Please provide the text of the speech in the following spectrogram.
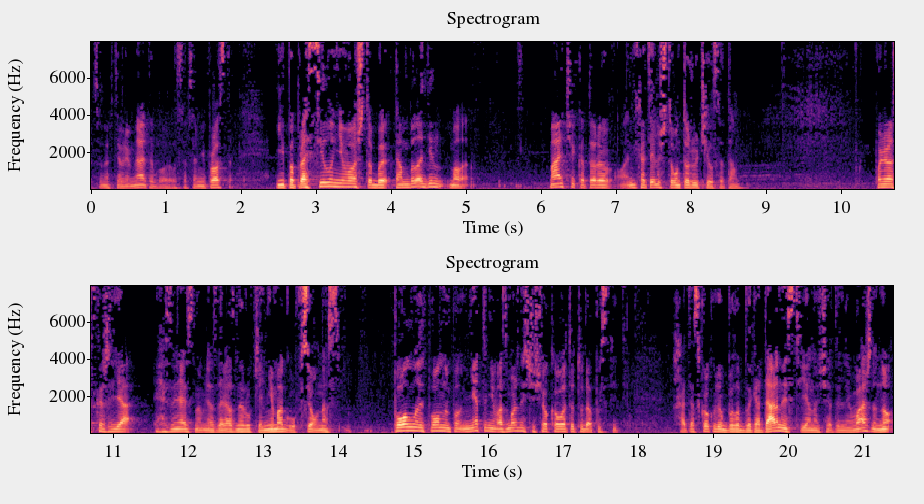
особенно в те времена, это было совсем непросто. И попросил у него, чтобы там был один мальчик, который они хотели, чтобы он тоже учился там. Понял, скажи, я, извиняюсь, но у меня завязаны руки, я не могу. Все, у нас полный, полный, полный, нет невозможности еще кого-то туда пустить. Хотя сколько у него было благодарности, я научу, это не важно, но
